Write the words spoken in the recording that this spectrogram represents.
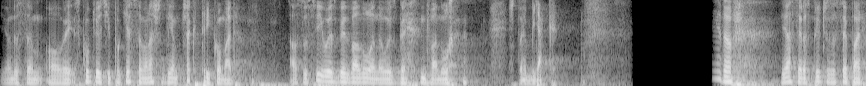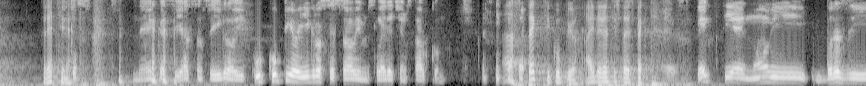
I onda sam, ovaj, skupljajući po kesama našao da imam čak tri komada. Ali su svi USB 2.0 na USB 2.0. Što je bljak. E, dobro. Ja se raspričao za sve pare. Reci nešto. Neka si, ja sam se igrao i kupio i igrao se sa ovim sledećem stavkom. A, Spekt si kupio. Ajde, reci šta je Spekt. E, Spekt je novi, brzi,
